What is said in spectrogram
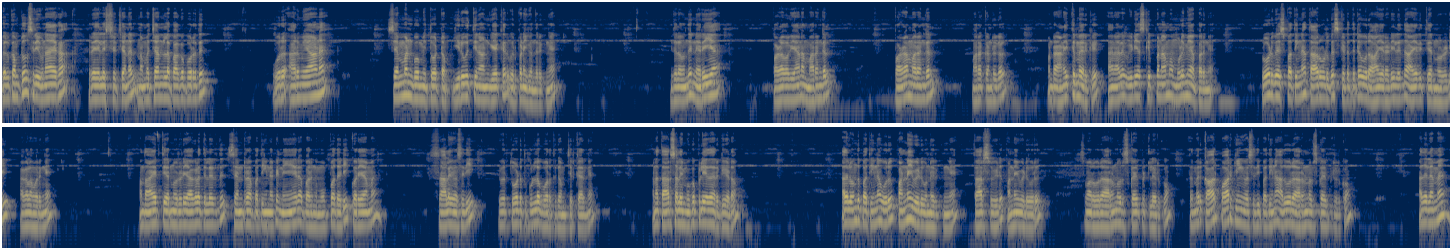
Welcome to Sri Vinayaka real estate channel நம்ம சேனலில் பார்க்க போகிறது ஒரு அருமையான செம்மண் பூமி தோட்டம். இருபத்தி நான்கு ஏக்கர் விற்பனைக்கு வந்திருக்குங்க. இதில் வந்து நிறைய பல வகையான மரங்கள் பழமரங்கள் மரக்கன்றுகள் போன்ற அனைத்துமே இருக்குது அதனால் வீடியோ ஸ்கிப் பண்ணாமல் முழுமையாக பாருங்கள் ரோடு பேஸ் பார்த்திங்கன்னா தார் ரோடு பேஸ் கிட்டத்தட்ட ஒரு ஆயிரம் அடியிலேருந்து ஆயிரத்தி இரநூறு அடி அகலம் வருங்க. அந்த ஆயிரத்தி இரநூறு அடி அகலத்திலேருந்து சென்ட்ராக பார்த்தீங்கன்னாக்கா நேராக பாருங்கள் முப்பது அடி குறையாமல் சாலை வசதி இவர் தோட்டத்துக்குள்ளே போகிறதுக்கு அமைச்சிருக்காருங்க. ஆனால் தார் சாலை முகப்பிலேயே தான் இருக்குது இடம். அதில் வந்து பார்த்திங்கன்னா ஒரு பண்ணை வீடு ஒன்று இருக்குங்க. தார்ஸ் வீடு பண்ணை வீடு ஒரு சுமார் ஒரு அறநூறு ஸ்கொயர் ஃபீட்டில் இருக்கும். அது மாதிரி கார் பார்க்கிங் வசதி பார்த்திங்கன்னா அது ஒரு அறநூறு ஸ்கொயர் ஃபீட் இருக்கும். அது இல்லாமல்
